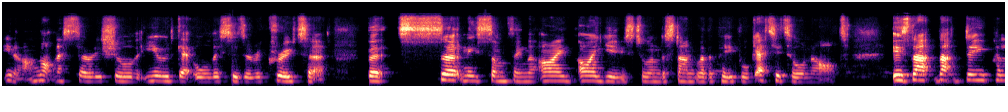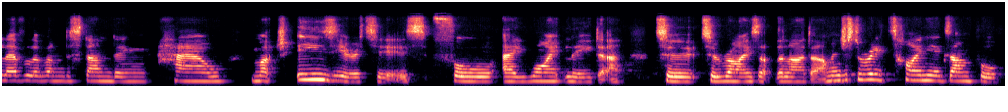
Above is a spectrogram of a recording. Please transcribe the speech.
you know I'm not necessarily sure that you would get all this as a recruiter, but certainly something that I I use to understand whether people get it or not is that that deeper level of understanding how much easier it is for a white leader to to rise up the ladder. I mean, just a really tiny example.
